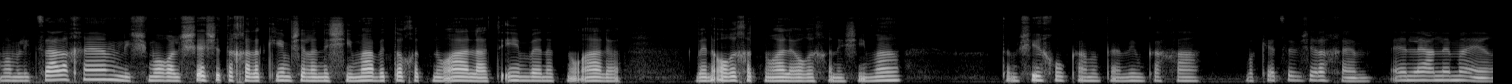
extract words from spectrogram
וממליצה לכם לשמור על ששת החלקים של הנשימה בתוך התנועה, להתאים בין התנועה, בין אורך התנועה לאורך הנשימה. תמשיכו כמה פעמים ככה בקצב שלכם, אין לאן למהר.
